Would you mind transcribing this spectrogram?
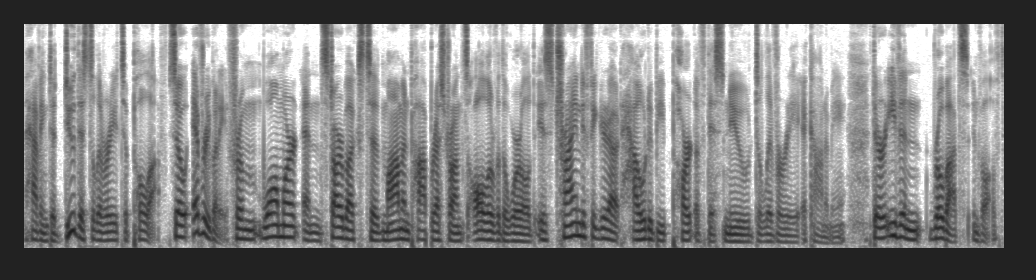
having to do this delivery to pull off. So, everybody from Walmart and Starbucks to mom and pop restaurants all over the world is trying to figure out how to be part of this new delivery economy. There are even robots involved.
